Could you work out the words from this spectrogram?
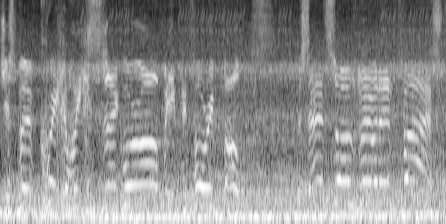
Just move quick and we can snag Waraabe before he bolts. The sandstorm's moving in fast.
